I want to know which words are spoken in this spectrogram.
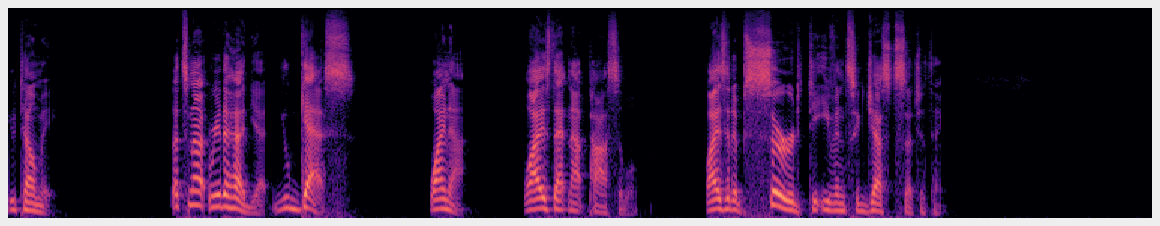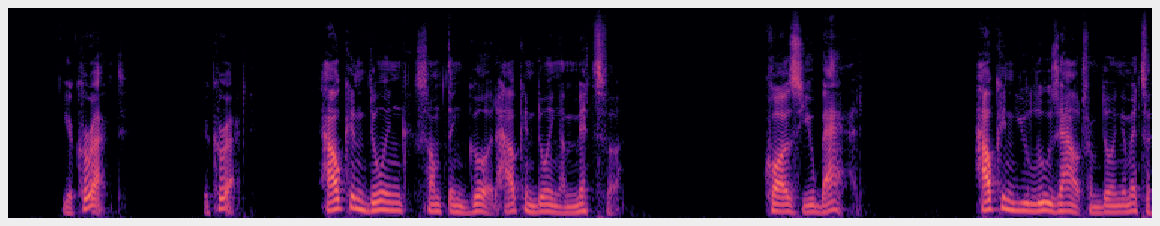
You tell me. Let's not read ahead yet. You guess. Why not? Why is that not possible? Why is it absurd to even suggest such a thing? You're correct. You're correct. How can doing something good, how can doing a mitzvah cause you bad? How can you lose out from doing a mitzvah?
